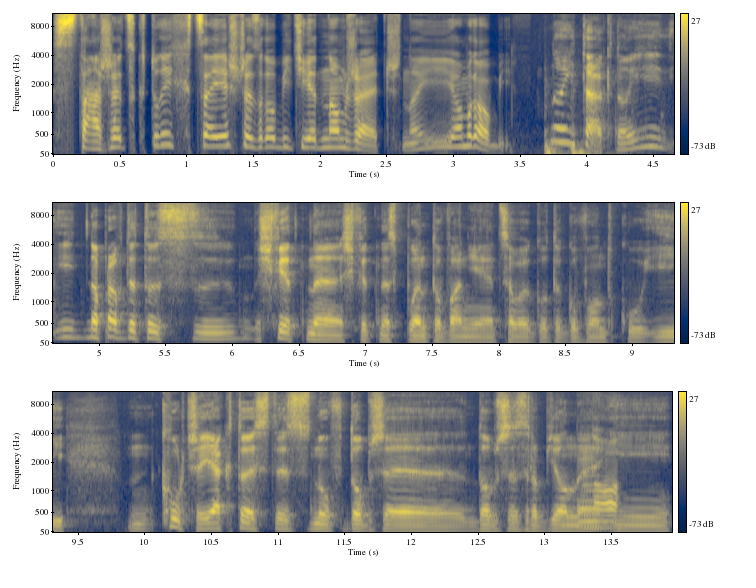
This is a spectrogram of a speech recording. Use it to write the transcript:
starzec, który chce jeszcze zrobić jedną rzecz. No i ją robi. No i tak, no i, i naprawdę to jest y, świetne, świetne spuentowanie całego tego wątku i mm, kurczę, jak to jest, to jest znów dobrze, dobrze zrobione no. i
